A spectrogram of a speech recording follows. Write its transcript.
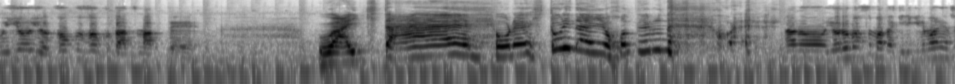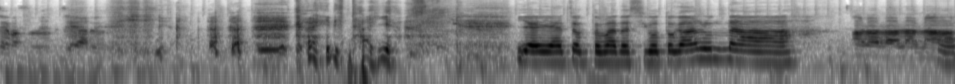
いよいよ続々と集まってうわ、行きたい。俺、一人だよ、ホテルで。これ。あの夜バスまたギリギリ間に合っちゃいます？JR 帰りたいいや。いやいや、ちょっとまだ仕事があるんだ。あらららら。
